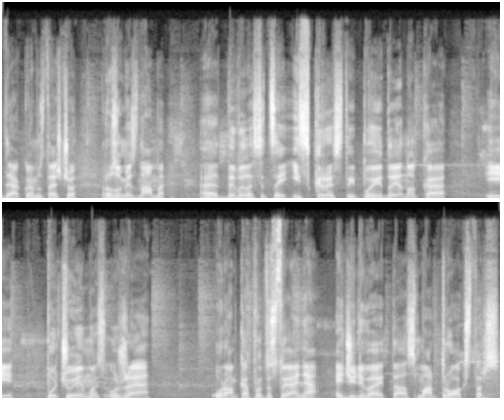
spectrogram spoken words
Дякуємо за те, що разом із нами е, дивилися цей іскристий поєдинок. е, І почуємось уже у рамках протистояння Agilivate та Smart Rockstars.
